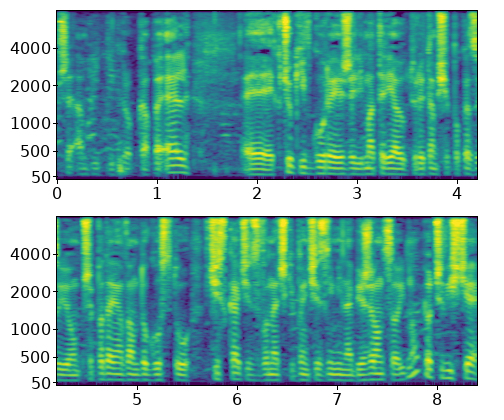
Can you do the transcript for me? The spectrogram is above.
przeambitni.pl. E, Kciuki w górę, jeżeli materiały, które tam się pokazują, przypadają Wam do gustu. Wciskajcie dzwoneczki, bądźcie z nimi na bieżąco. No i oczywiście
